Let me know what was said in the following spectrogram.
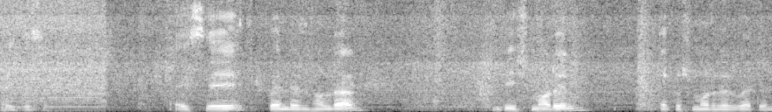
হইতেছে। এইসে প্যান্ডেন্ট হোল্ডার, বিশ মডেল। একুশ মডেলের ব্যাটেন।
